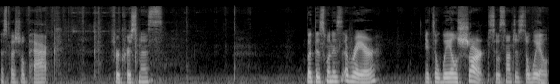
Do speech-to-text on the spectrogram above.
a special pack for Christmas. But this one is a rare. It's a whale shark, so it's not just a whale.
